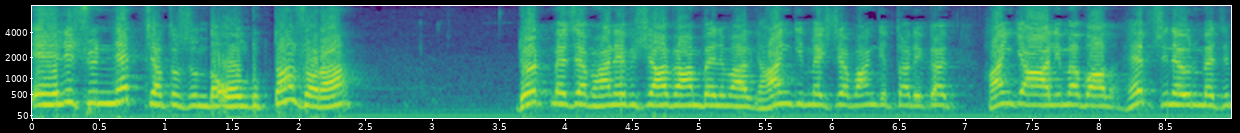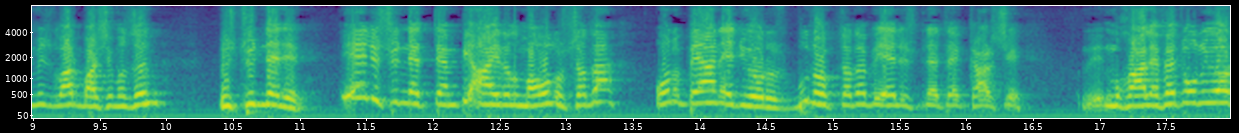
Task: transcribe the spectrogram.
Ehli sünnet çatısında olduktan sonra dört mezhep Hanefi, Şafi, Hanbeli, Malik hangi meşrep, hangi tarikat, hangi alime bağlı hepsine hürmetimiz var başımızın üstündedir. Ehli sünnetten bir ayrılma olursa da onu beyan ediyoruz. Bu noktada bir ehli sünnete karşı muhalefet oluyor.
